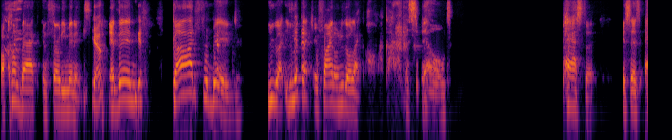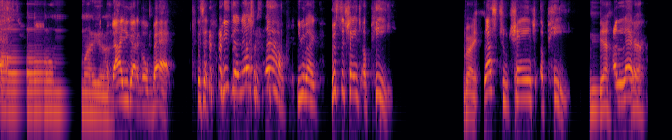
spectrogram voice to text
or come back in thirty minutes, Yeah. and then Yeah. God forbid you like you look at your final, you go like, oh my God, I misspelled pastor. It says after. Oh my God. now you got to go back. He said, "We need the announcements now." You be like, "This to change a P. Right. That's to change a P, Yeah. a letter,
